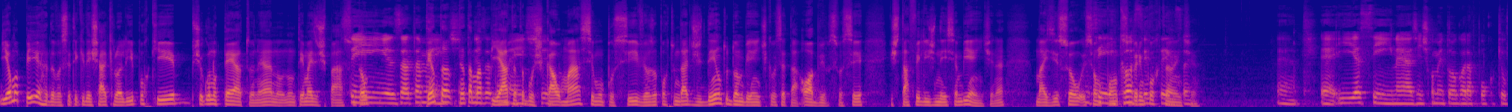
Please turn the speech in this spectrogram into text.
E é uma perda você ter que deixar aquilo ali porque chegou no teto, né? Não, não tem mais espaço. Sim, então, exatamente. Tenta, tenta mapear, exatamente. tenta buscar o máximo possível as oportunidades dentro do ambiente que você está. Óbvio, se você está feliz nesse ambiente, né? Mas isso, isso Sim, é um ponto super certeza. importante. É, é, e assim, né, a gente comentou agora há pouco que eu,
